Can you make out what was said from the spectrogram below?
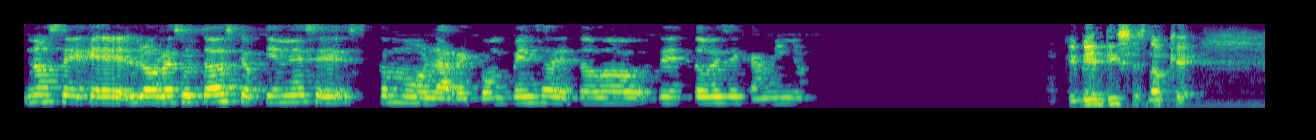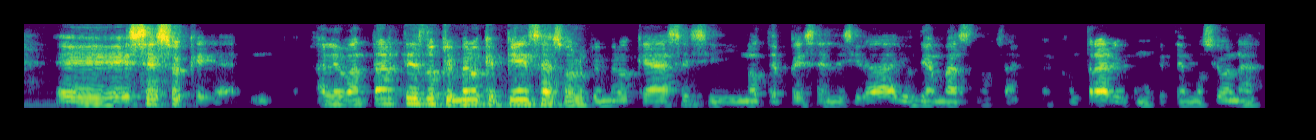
no sé, que los resultados que obtienes es como la recompensa de todo, de todo ese camino. Y bien dices, ¿no? Que eh, es eso que al levantarte es lo primero que piensas o lo primero que haces y no te pesa el decir, ay, un día más, ¿no? O sea, al contrario, como que te emociona,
